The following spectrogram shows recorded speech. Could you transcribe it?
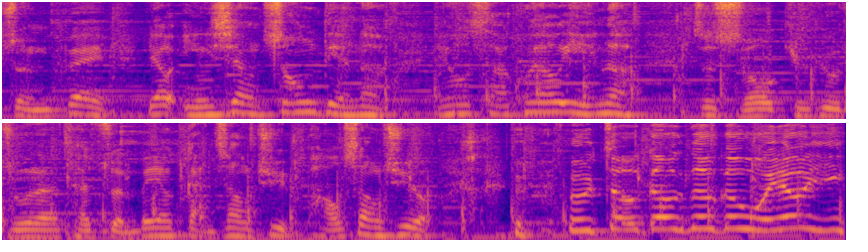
准备要迎向终点了。Elsa 快要赢了，这时候 QQ 猪呢才准备要赶上去，跑上去哦。糟糕糟糕，我要赢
